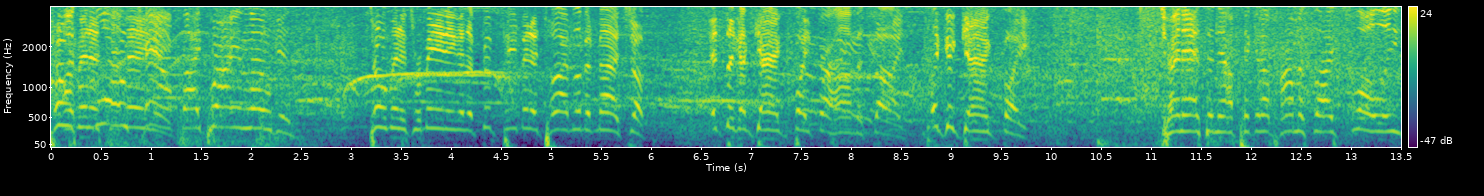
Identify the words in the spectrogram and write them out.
Two A minutes slow remaining. count by Brian Logan. Two minutes remaining in the 15-minute time limit matchup. It's like a gang fight for homicide. Like a gang fight. Trent Acid now picking up Homicide slowly.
